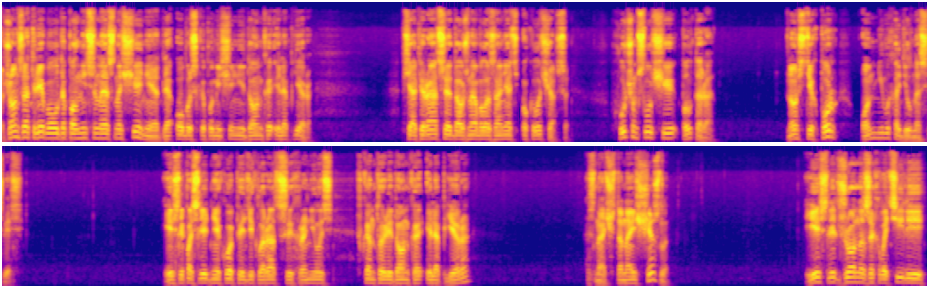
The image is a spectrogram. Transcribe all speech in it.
Джон затребовал дополнительное оснащение для обыска помещений Донка и Ляпьера. Вся операция должна была занять около часа. В худшем случае — полтора. Но с тех пор он не выходил на связь. Если последняя копия декларации хранилась в конторе Донка и Ляпьера, значит, она исчезла. Если Джона захватили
